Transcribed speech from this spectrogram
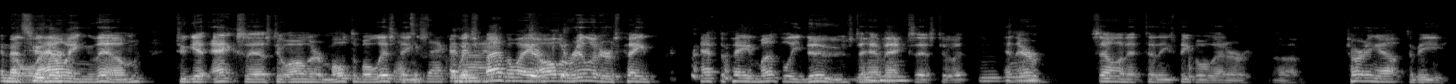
And that's who allowing them to get access to all their multiple listings exactly which, right. by the way, all the realtors pay have to pay monthly dues to have Mhm. access to it, Mhm. and they're selling it to these people that are uh, turning out to be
